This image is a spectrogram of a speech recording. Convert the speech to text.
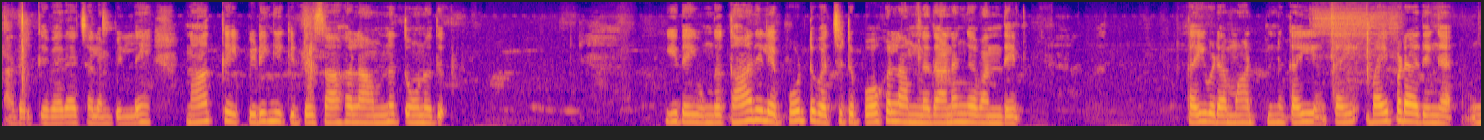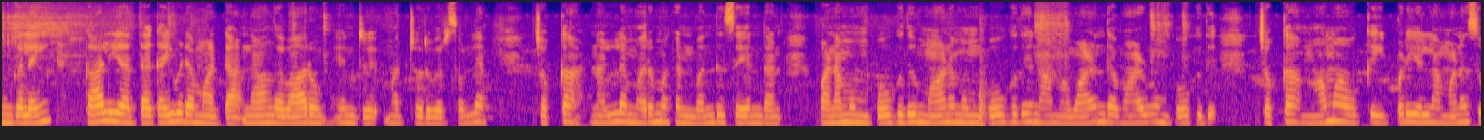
அதற்கு வேதாச்சலம் பிள்ளை நாக்கை பிடுங்கிக்கிட்டு சாகலாம்னு தோணுது. இதை உங்க காதிலே போட்டு வச்சுட்டு போகலாம்னு தானங்க வந்தேன். கைவிட மாட் கை கை பயப்படாதீங்க உங்களை காளியாத்தா கைவிட மாட்டா. நாங்க வாரோம் என்று மற்றொருவர் சொல்ல சொக்கா நல்ல மருமகன் வந்து சேர்ந்தான். பணமும் போகுது மானமும் போகுது நாம் வாழ்ந்த வாழ்வும் போகுது. சொக்கா மாமாவுக்கு இப்படியெல்லாம் மனசு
